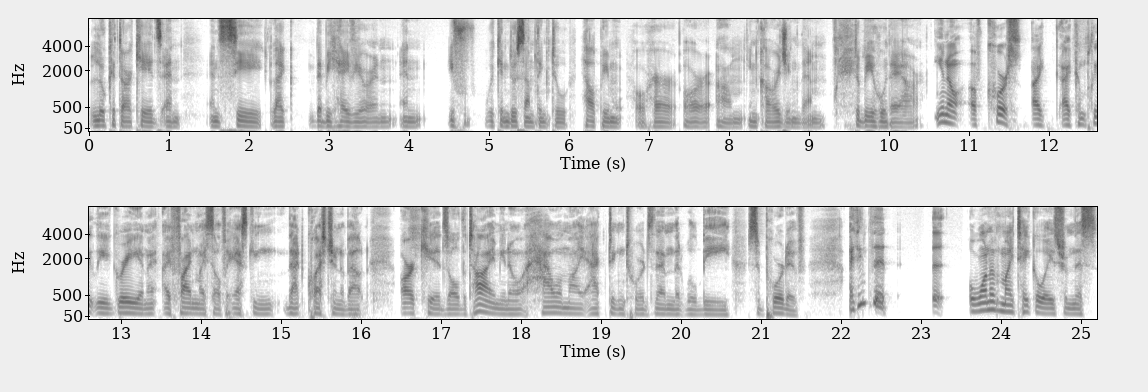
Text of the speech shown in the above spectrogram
look at our kids and and see like the behavior and and if we can do something to help him or her or um, encouraging them to be who they are. you know, of course, I, I completely agree. And I, I find myself asking that question about our kids all the time. You know, how am I acting towards them that will be supportive? I think that uh, one of my takeaways from this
